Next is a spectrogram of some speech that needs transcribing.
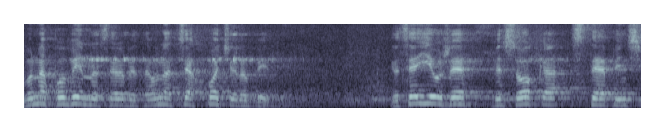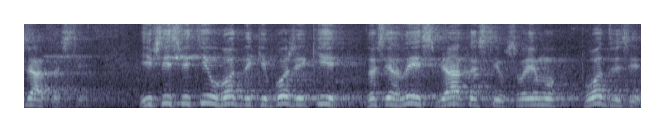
вона повинна це робити, а вона це хоче робити. І це є вже висока степень святості. І всі святі угодники Божі, які досягли святості в своєму подвизі,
